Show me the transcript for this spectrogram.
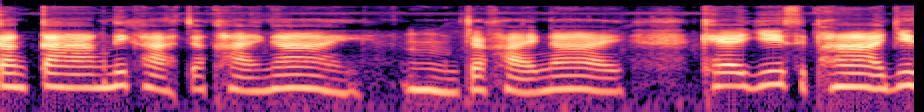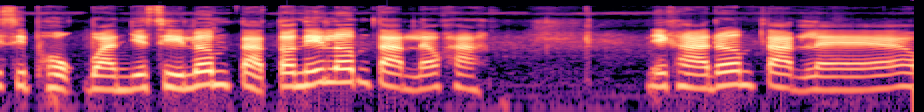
กลางๆนี่ค่ะ จะขายง่ายอืมจะขายง่าย แค่ยี่สิบห้ายี่สิบหกวันยายสีเริ่มตัดตอนนี้เริ่มตัดแล้วค่ะ นี่ค่ะ เริ่มตัดแล้ว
